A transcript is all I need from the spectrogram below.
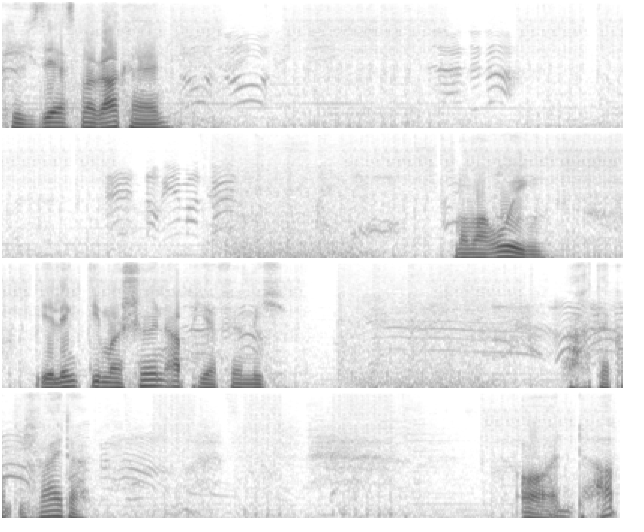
Okay, ich sehe erstmal gar keinen. Mal mal ruhigen. Ihr lenkt die mal schön ab hier für mich. Ach, der kommt nicht weiter. Und hopp.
